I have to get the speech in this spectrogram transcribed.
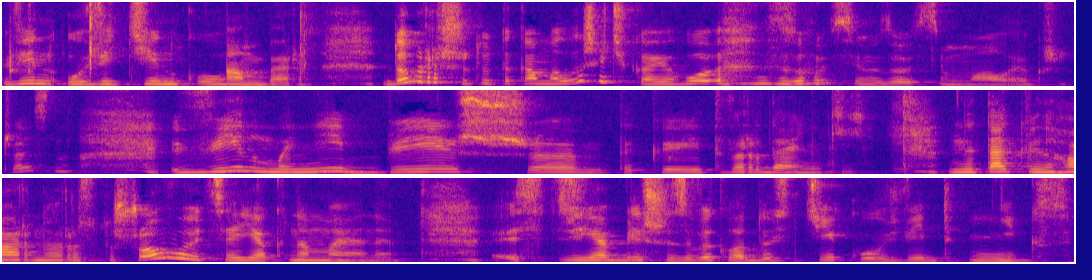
Він у відтінку Amber. Добре, що тут така малишечка, його зовсім зовсім мало, якщо чесно. Він мені більш е, такий тверденький. Не так він гарно розташовується, як на мене. Я більше звикла до стіку від NYX.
